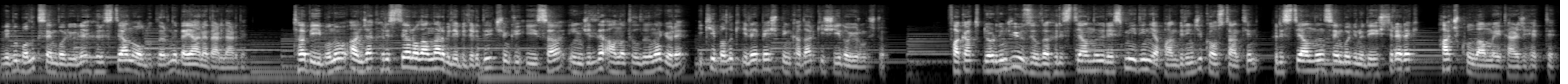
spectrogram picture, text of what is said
ve bu balık sembolüyle Hristiyan olduklarını beyan ederlerdi. Tabii bunu ancak Hristiyan olanlar bilebilirdi çünkü İsa İncil'de anlatıldığına göre iki balık ile 5000 kadar kişiyi doyurmuştu. Fakat 4. yüzyılda Hristiyanlığı resmi din yapan 1. Konstantin, Hristiyanlığın sembolünü değiştirerek haç kullanmayı tercih etti.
